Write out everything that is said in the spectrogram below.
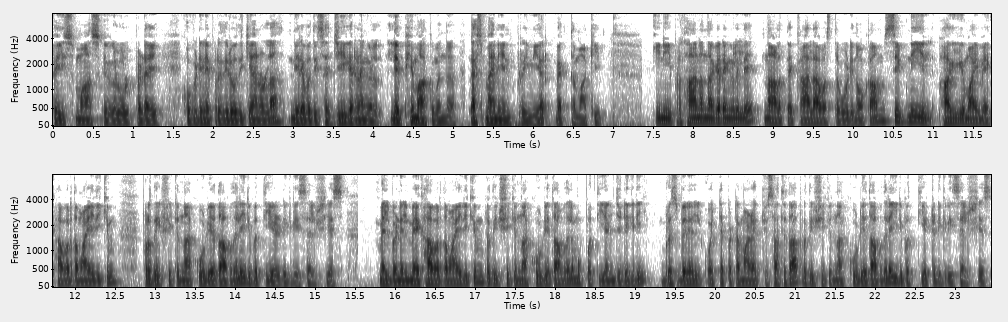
ഫേസ് മാസ്കുകൾ ഉൾപ്പെടെ കോവിഡിനെ പ്രതിരോധിക്കാനുള്ള നിരവധി സജ്ജീകരണങ്ങൾ ലഭ്യമാക്കുമെന്ന് ടസ്മാനിയൻ പ്രീമിയർ വ്യക്തമാക്കി. ഇനി പ്രധാന നഗരങ്ങളിലെ നാളത്തെ കാലാവസ്ഥ കൂടി നോക്കാം. സിഡ്നിയിൽ ഭാഗികമായി മേഘാവൃതമായിരിക്കും. പ്രതീക്ഷിക്കുന്ന കൂടിയ താപനില ഇരുപത്തിയേഴ് ഡിഗ്രി സെൽഷ്യസ്. മെൽബണിൽ മേഘാവൃതമായിരിക്കും. പ്രതീക്ഷിക്കുന്ന കൂടിയ താപനില മുപ്പത്തിയഞ്ച് ഡിഗ്രി. ബ്രിസ്ബനിൽ ഒറ്റപ്പെട്ട മഴയ്ക്കു സാധ്യത. പ്രതീക്ഷിക്കുന്ന കൂടിയ താപനില ഇരുപത്തിയെട്ട് ഡിഗ്രി സെൽഷ്യസ്.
